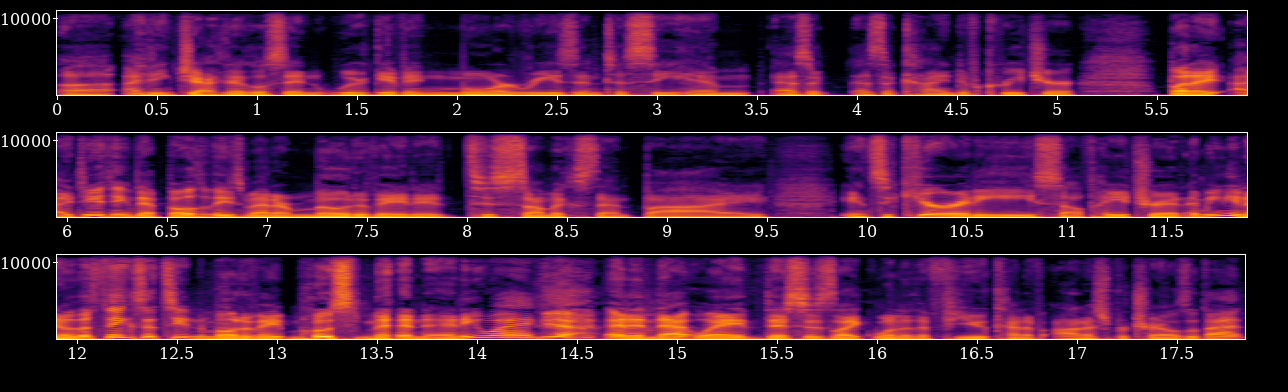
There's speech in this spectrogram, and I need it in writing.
uh, I think Jack Nicholson, we're giving more reason to see him as a as a kind of creature, but I, I do think that both of these men are motivated to some extent by insecurity, self hatred. I mean, you know, the things that seem to motivate most men anyway. Yeah. And in that way, this is like one of the few kind of honest portrayals of that.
